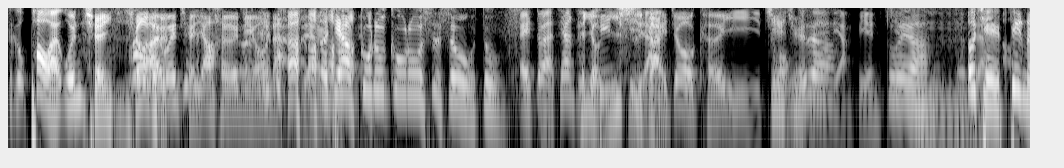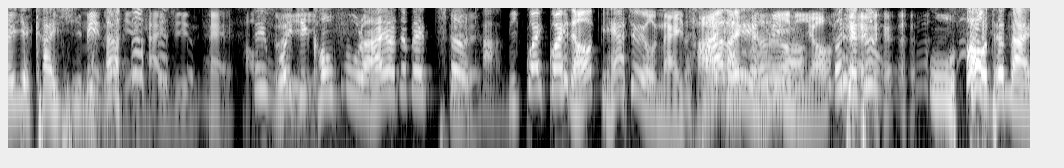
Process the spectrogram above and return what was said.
这个泡完温泉以泡后的完温泉要喝牛奶 这样，而且要咕噜咕噜四十五度，哎，对啊，这样子很有仪式感。就可以解决了。两边对啊嗯对对？而且病人也开心。病人也开心，哎，好哎，所以我已经空腹了，还要这边侧躺，你乖乖的哦，等下就有奶茶来鼓励你哦。而且是午后的奶，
